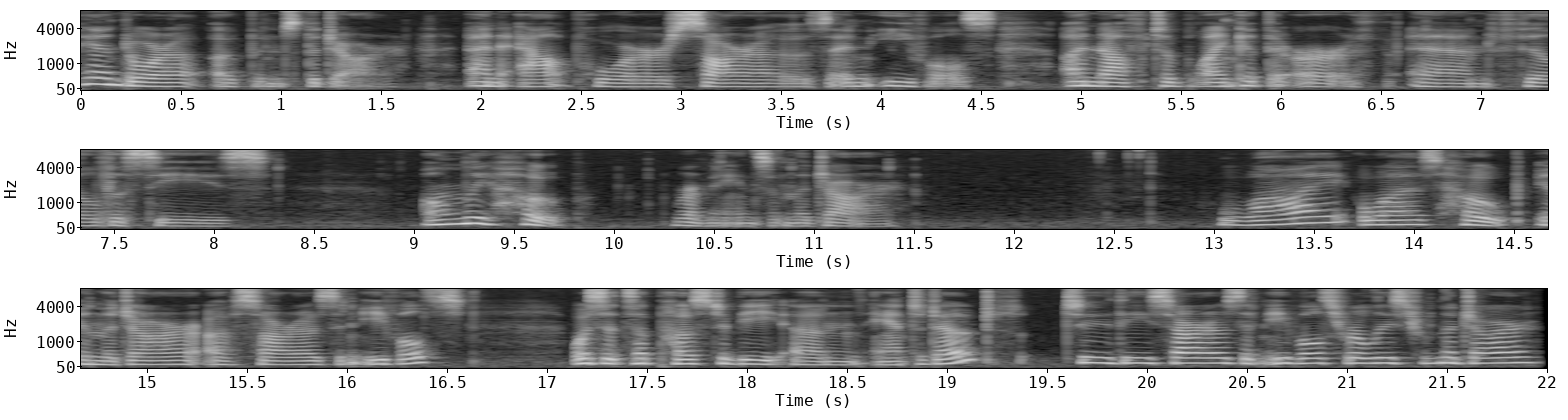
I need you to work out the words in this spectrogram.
Pandora opens the jar and outpours sorrows and evils enough to blanket the earth and fill the seas. Only hope remains in the jar. Why was hope in the jar of sorrows and evils? Was it supposed to be an antidote to the sorrows and evils released from the jar?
